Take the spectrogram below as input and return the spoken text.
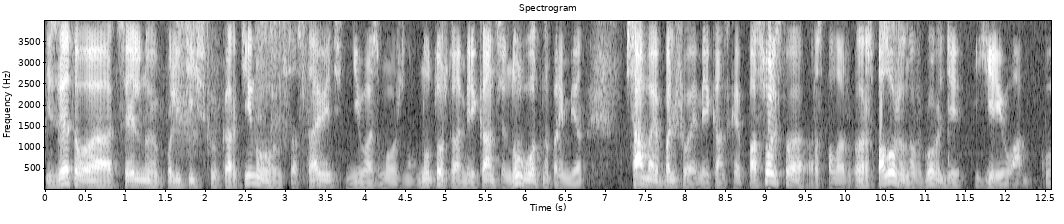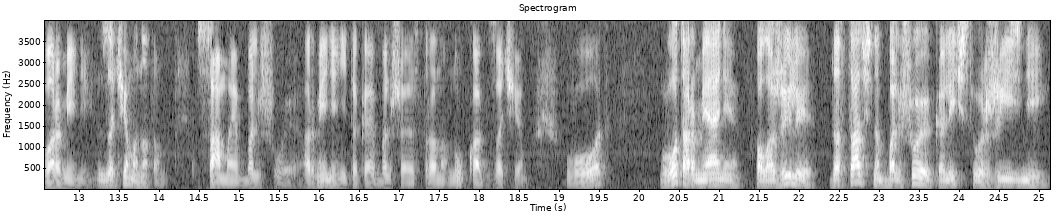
Из этого цельную политическую картину составить невозможно. Ну, то, что американцы, ну вот, например, Самое большое американское посольство расположено в городе Ереван в Армении. Зачем она там самое большое? Армения не такая большая страна. Ну как, зачем? Вот. Вот армяне положили достаточно большое количество жизней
